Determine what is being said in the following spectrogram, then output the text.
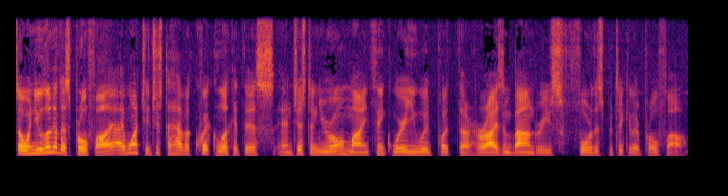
So when you look at this profile, I want you just to have a quick look at this and just in your own mind, think where you would put the horizon boundaries for this particular profile.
